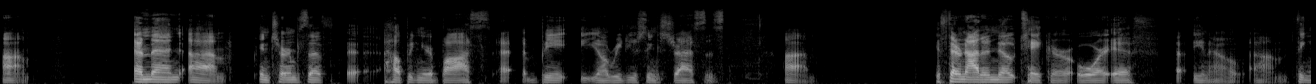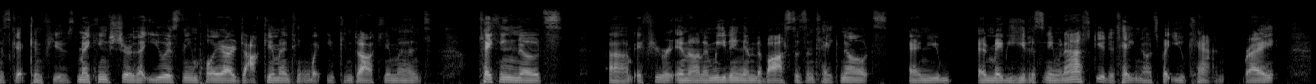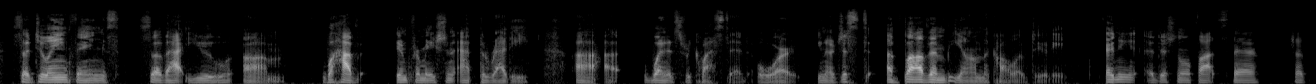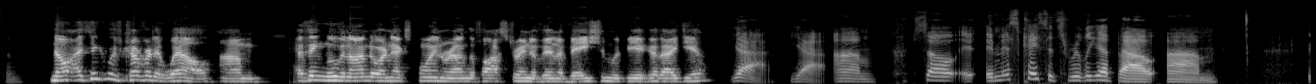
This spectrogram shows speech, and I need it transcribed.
Um, and then um, in terms of uh, helping your boss uh, be, you know, reducing stress is um, if they're not a note taker or if uh, you know, um, things get confused. Making sure that you, as the employer, are documenting what you can document, taking notes. Um, if you're in on a meeting and the boss doesn't take notes, and you and maybe he doesn't even ask you to take notes, but you can, right? So doing things so that you um, will have information at the ready uh, when it's requested, or you know, just above and beyond the call of duty. Any additional thoughts there, Judson? No, I think we've covered it well. Um, okay. I think moving on to our next point around the fostering of innovation would be a good idea. Yeah, yeah. Um, so in this case, it's really about um,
